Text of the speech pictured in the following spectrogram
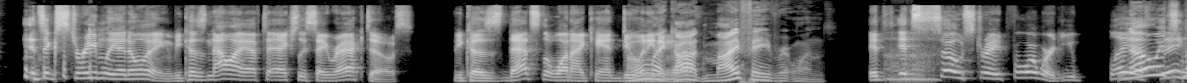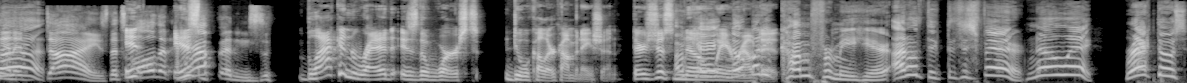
it's extremely annoying because now I have to actually say Rakdos because that's the one I can't do oh anything Oh my god, with. my favorite ones. It, it's so straightforward. You play No, a it's thing and not. it dies. That's It all that is- happens. Black and red is the worst dual color combination. There's just no way around nobody it. come for me here. I don't think this is fair. No way. Rakdos.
